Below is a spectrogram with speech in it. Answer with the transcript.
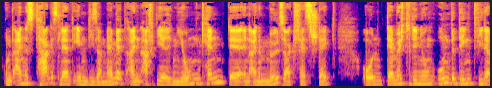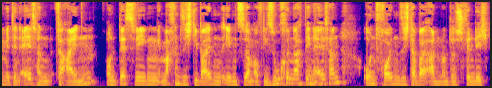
Und eines Tages lernt eben dieser Mehmet einen achtjährigen Jungen kennen, der in einem Müllsack feststeckt und der möchte den Jungen unbedingt wieder mit den Eltern vereinen und deswegen machen sich die beiden eben zusammen auf die Suche nach den Eltern und freuen sich dabei an und das finde ich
